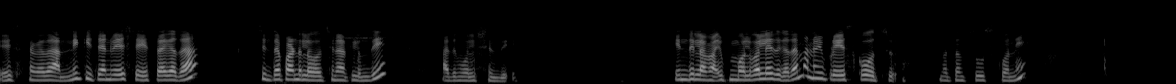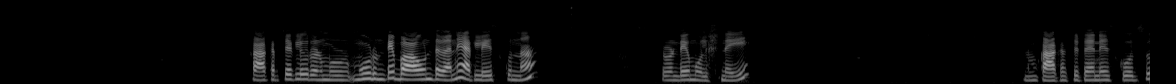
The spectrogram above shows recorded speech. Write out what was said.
వేస్తాం కదా అన్ని కిచెన్ వేస్ట్ వేస్తా కదా చింతపండులో వచ్చినట్లుంది అది మొలిచింది ఇందులో ఇప్పుడు మొలవలేదు కదా మనం ఇప్పుడు వేసుకోవచ్చు మొత్తం చూసుకొని. కాకర చెట్లు రెండు మూడు మూడు ఉంటే బాగుంటుందని అట్లా వేసుకున్నా. రెండే మొలిచినాయి. మనం కాకర చెట్టు అయినా వేసుకోవచ్చు.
